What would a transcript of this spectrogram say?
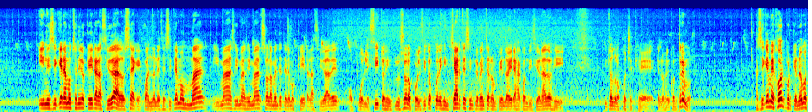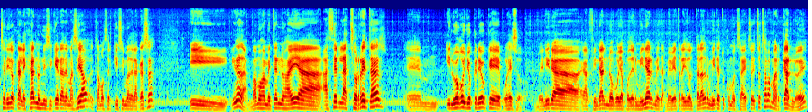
y ni siquiera hemos tenido que ir a la ciudad. O sea que cuando necesitemos más y más y más y más Solamente tenemos que ir a las ciudades O pueblecitos incluso. Los pueblecitos puedes hincharte simplemente rompiendo aires acondicionados Y, y todos los coches que, nos encontremos. Así que mejor porque no hemos tenido que alejarnos ni siquiera demasiado. Estamos cerquísima de la casa y, y nada, vamos a meternos ahí a hacer las chorretas Em, y luego yo creo que, pues eso Venir a... Al final no voy a poder minar me, había traído el taladro Mira tú cómo está esto Esto está para marcarlo, ¿eh?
